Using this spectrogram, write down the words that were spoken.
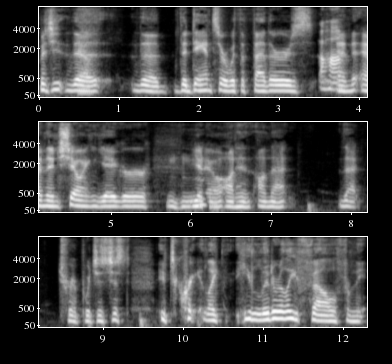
But you, the the the dancer with the feathers Uh-huh. and and then showing Yeager, Mm-hmm. you know, on his on that that trip, which is just it's crazy. Like he literally fell from the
